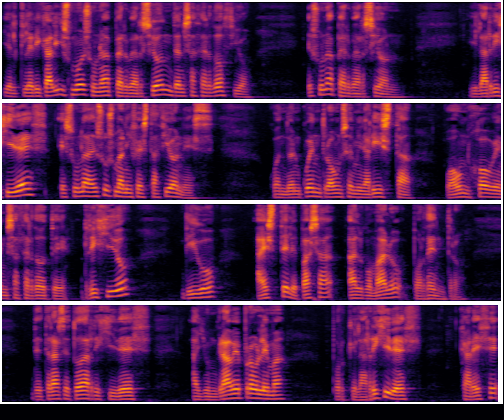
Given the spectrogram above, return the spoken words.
Y el clericalismo es una perversión del sacerdocio, es una perversión. Y la rigidez es una de sus manifestaciones. Cuando encuentro a un seminarista o a un joven sacerdote rígido, digo, a éste le pasa algo malo por dentro. Detrás de toda rigidez hay un grave problema porque la rigidez carece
